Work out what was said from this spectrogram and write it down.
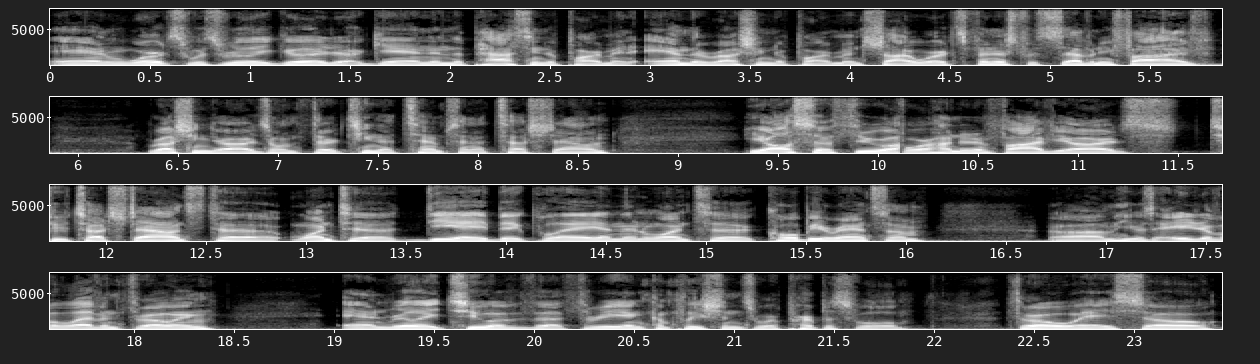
and Werts was really good again in the passing department and the rushing department. Shai Werts finished with 75 rushing yards on 13 attempts and a touchdown. He also threw 405 yards, two touchdowns to one to Da big play and then one to Colby Ransom. Um, he was eight of eleven throwing, and really two of the three incompletions were purposeful throwaways. So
